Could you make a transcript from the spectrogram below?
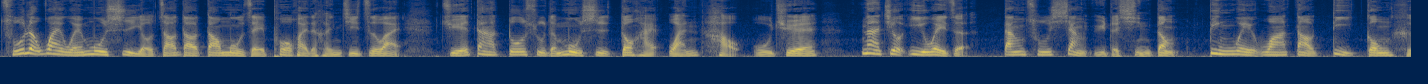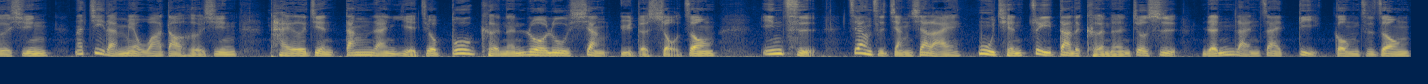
除了外围墓室有遭到盗墓贼破坏的痕迹之外，绝大多数的墓室都还完好无缺。那就意味着。当初项羽的行动并未挖到地宫核心，那既然没有挖到核心，太阿剑当然也就不可能落入项羽的手中。因此，这样子讲下来，目前最大的可能就是仍然在地宫之中。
